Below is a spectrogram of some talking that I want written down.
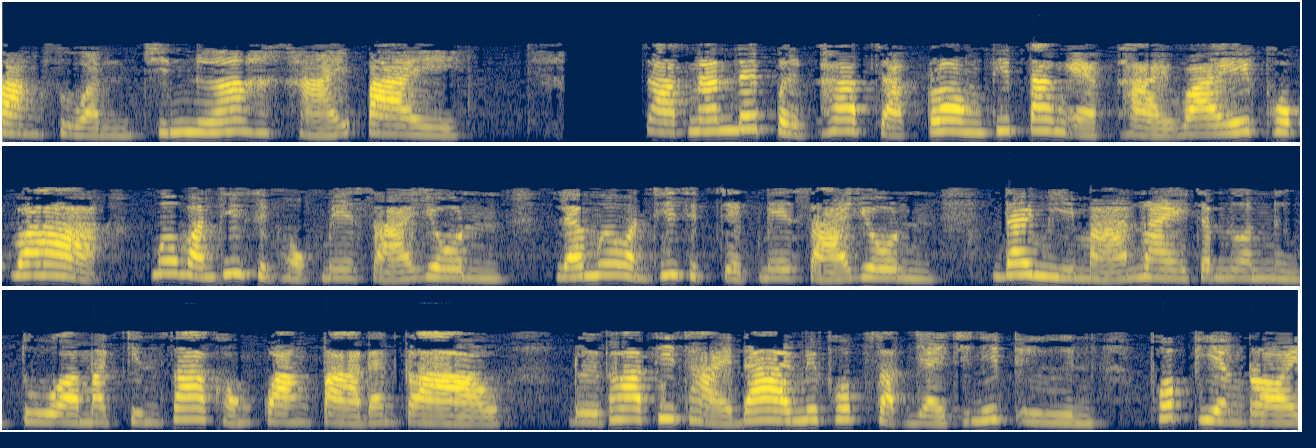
บางส่วนชิ้นเนื้อหายไป จากนั้นได้เปิดภาพจากกล้องที่ตั้งแอบถ่ายไว้ พบว่าเมื่อวันที่ 16 เมษายน และเมื่อวันที่ 17 เมษายน ได้มีหมาในจำนวนหนึ่งตัวมากินซากของกวางป่าดังกล่าว โดยภาพที่ถ่ายได้ไม่พบสัตว์ใหญ่ชนิดอื่น พบเพียงรอย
